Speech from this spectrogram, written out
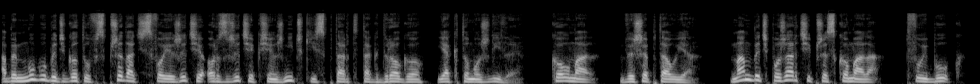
abym mógł być gotów sprzedać swoje życie oraz życie księżniczki Sptart tak drogo, jak to możliwe. Kołmal, wyszeptał ja. Mam być pożarci przez Komala, twój Bóg?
